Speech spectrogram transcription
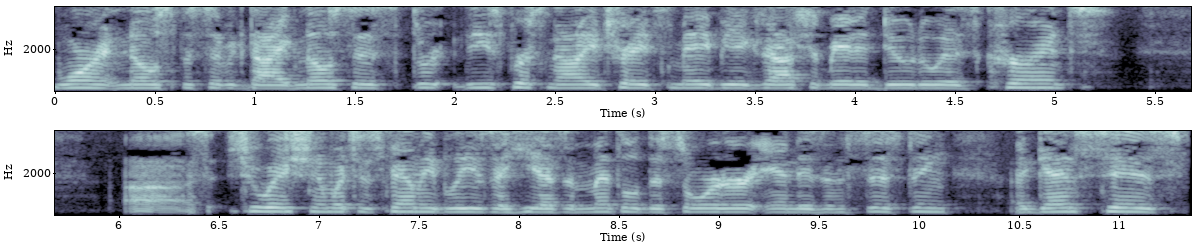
warrant no specific diagnosis. Th- these personality traits may be exacerbated due to his current uh, situation in which his family believes that he has a mental disorder and is insisting against his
